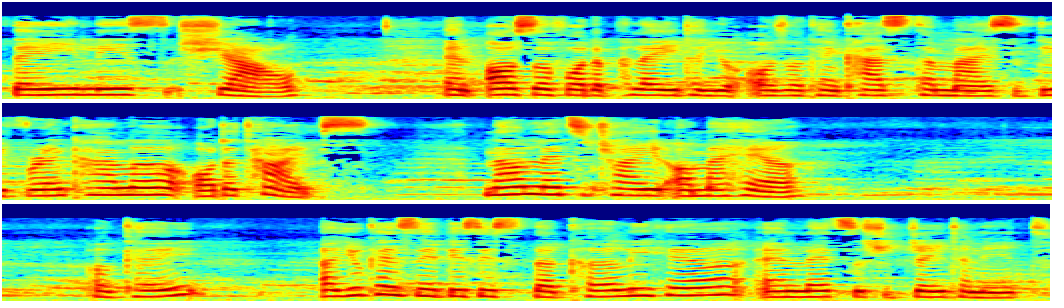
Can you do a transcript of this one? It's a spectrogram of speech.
stainless shell. And also for the plate you also can customize different color or the types. Now let's try it on my hair. Okay. Uh, you can see this is the curly hair and let's straighten it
